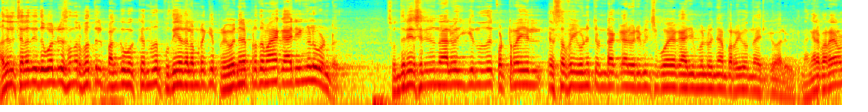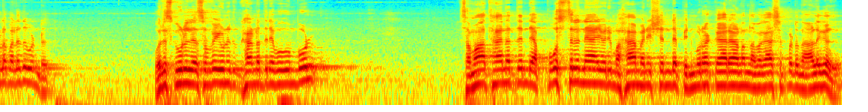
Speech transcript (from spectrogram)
അതിൽ ചിലത് ഇതുപോലൊരു സന്ദർഭത്തിൽ പങ്കുവെക്കുന്നത് പുതിയ തലമുറയ്ക്ക് പ്രയോജനപ്രദമായ കാര്യങ്ങളുമുണ്ട്. സുന്ദരേശ്വരൻ ആലോചിക്കുന്നത് കൊട്ടറയിൽ എസ് എഫ് ഐ യൂണിറ്റ് ഉണ്ടാക്കാൻ ഒരുമിച്ച് പോയ കാര്യം പോലും ഞാൻ പറയുമെന്നായിരിക്കും ആലോചിക്കുന്നത്. അങ്ങനെ പറയാനുള്ള പലതുമുണ്ട്. ഒരു സ്കൂളിൽ എസ് എഫ് ഐ യൂണിറ്റ് ഉദ്ഘാടനത്തിന് പോകുമ്പോൾ സമാധാനത്തിന്റെ അപ്പോസ്തലനായ ഒരു മഹാമനുഷ്യന്റെ പിന്മുറക്കാരാണെന്ന് അവകാശപ്പെടുന്ന ആളുകൾ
